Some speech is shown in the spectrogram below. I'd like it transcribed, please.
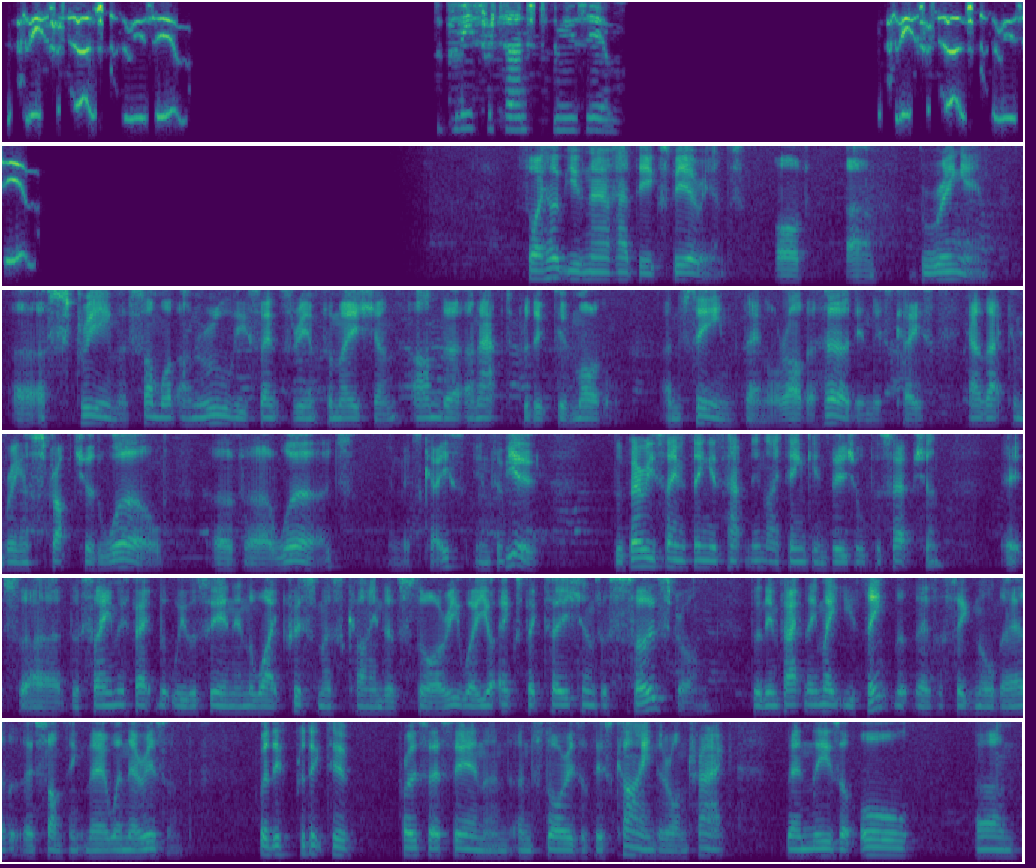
The police returned to the museum. The police returned to the museum. The police returned to the museum. So I hope you've now had the experience of um, bringing uh, a stream of somewhat unruly sensory information under an apt predictive model and seen then, or rather heard in this case, how that can bring a structured world of uh, words, in this case, into view. The very same thing is happening, I think, in visual perception. It's uh, the same effect that we were seeing in the White Christmas kind of story, where your expectations are so strong that in fact they make you think that there's a signal there, that there's something there when there isn't. But if predictive processing and, and stories of this kind are on track, then these are all um,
